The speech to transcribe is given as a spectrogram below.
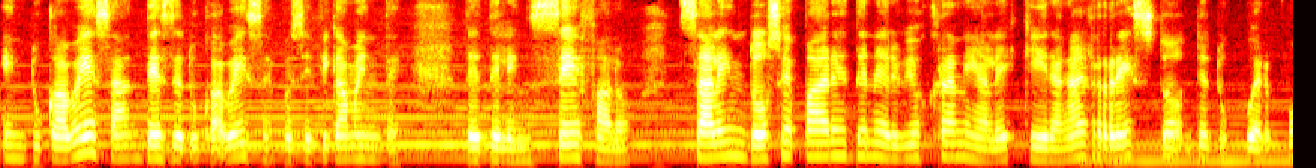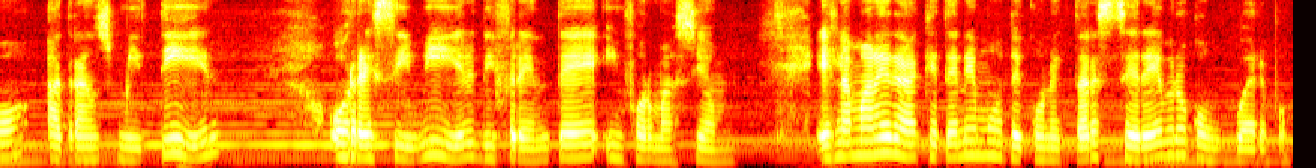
en tu cabeza, desde tu cabeza específicamente, desde el encéfalo, salen 12 pares de nervios craneales que irán al resto de tu cuerpo a transmitir o recibir diferente información. Es la manera que tenemos de conectar cerebro con cuerpo.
